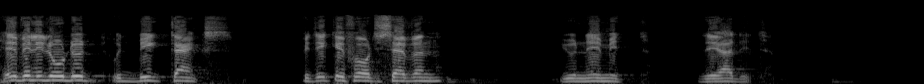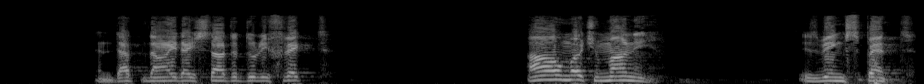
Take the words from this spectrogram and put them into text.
heavily loaded with big tanks, with AK 47, you name it, they had it. And that night I started to reflect how much money is being spent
